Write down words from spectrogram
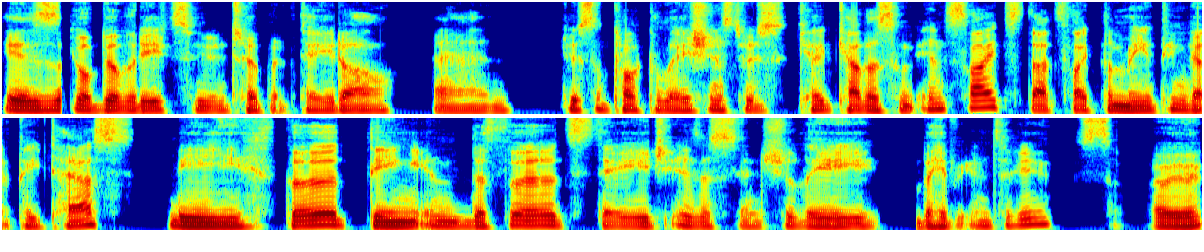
is your ability to interpret data and do some calculations to gather some insights. That's like the main thing that they test. The third thing in the third stage is essentially behavior interview. So the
